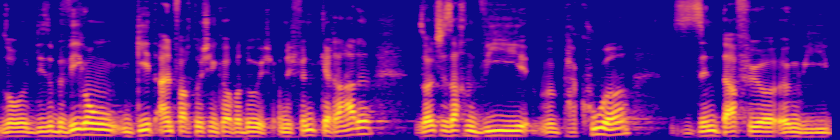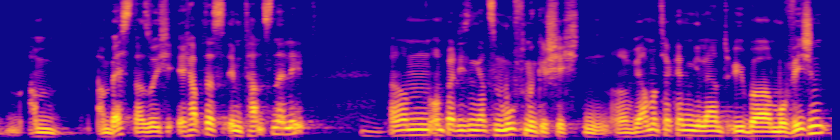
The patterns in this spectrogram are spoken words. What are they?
So, diese Bewegung geht einfach durch den Körper durch. Und ich finde gerade solche Sachen wie äh, Parkour sind dafür irgendwie am, am besten. Also ich, ich habe das im Tanzen erlebt ähm, und bei diesen ganzen Movement-Geschichten. Äh, wir haben uns ja kennengelernt über Movision,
